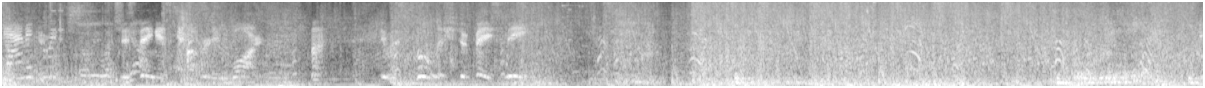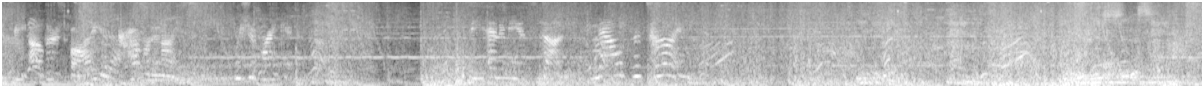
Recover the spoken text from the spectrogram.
Damn it, This thing is covered in water. It was foolish to face me. The other's body is covered in ice. We should break it. Now's the time. Those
